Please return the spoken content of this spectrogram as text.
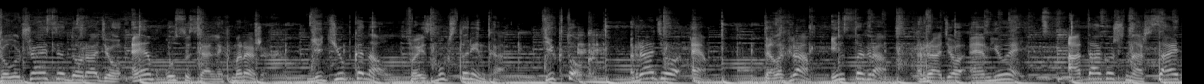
Долучайся до Радіо М у соціальних мережах: YouTube канал, Facebook сторінка, TikTok, Радіо М, Telegram, Instagram, Радіо М.UA, а також наш сайт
